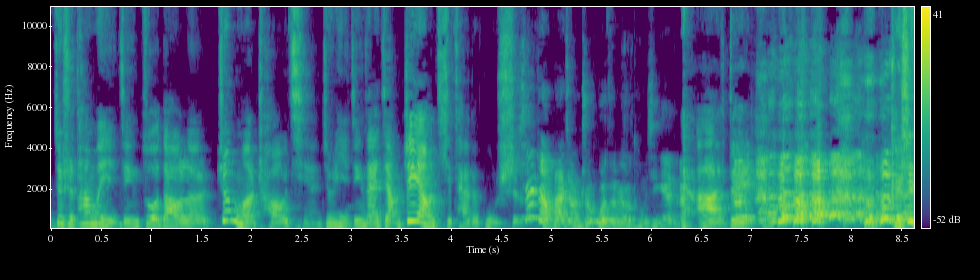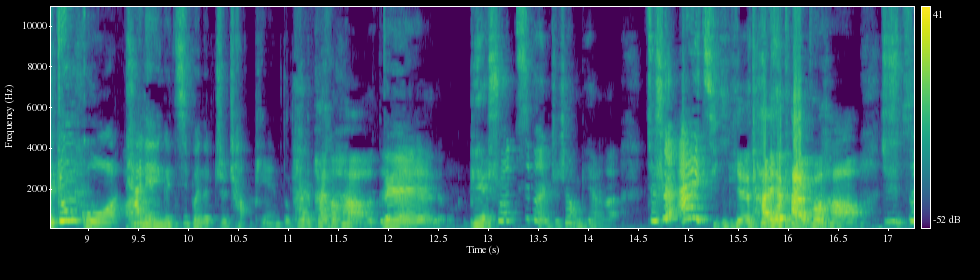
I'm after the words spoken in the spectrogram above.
就是他们已经做到了这么超前，就是已经在讲这样题材的故事了三讲八讲，中国怎么有同性恋的？啊！对。可是中国，他连一个基本的职场片都拍不拍不好，对对对对。别说基本职场片了，就是爱情片他也拍不好，就是最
